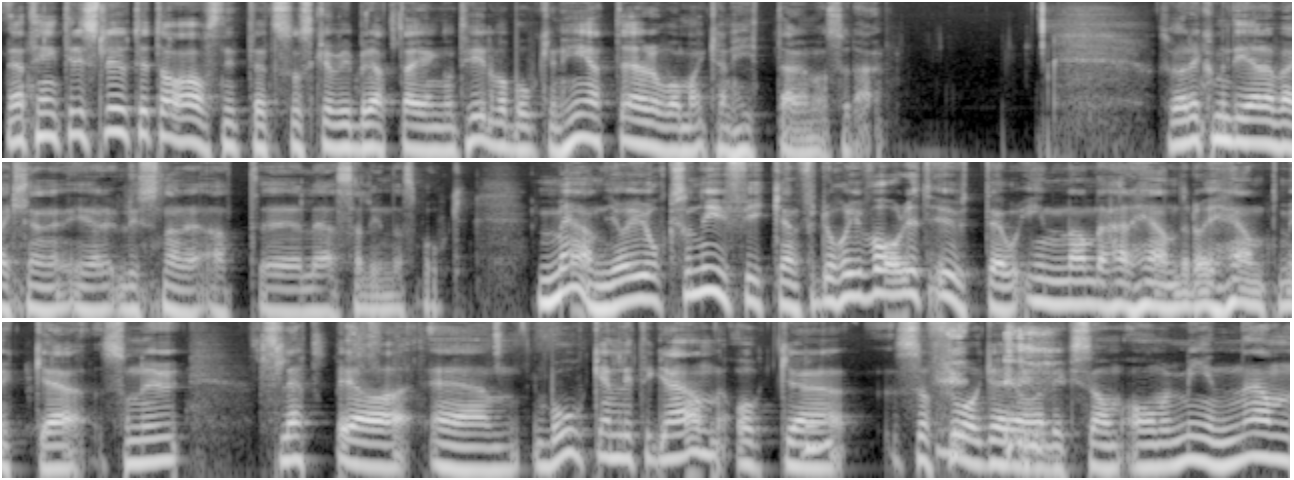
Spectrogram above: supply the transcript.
jag tänkte i slutet av avsnittet så ska vi berätta en gång till vad boken heter och var man kan hitta den och sådär. Så jag rekommenderar verkligen er lyssnare att läsa Lindas bok. Men jag är ju också nyfiken för du har ju varit ute och innan det här hände, det har ju hänt mycket. Så nu släpper jag eh, boken lite grann och eh, så frågar jag liksom om minnen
